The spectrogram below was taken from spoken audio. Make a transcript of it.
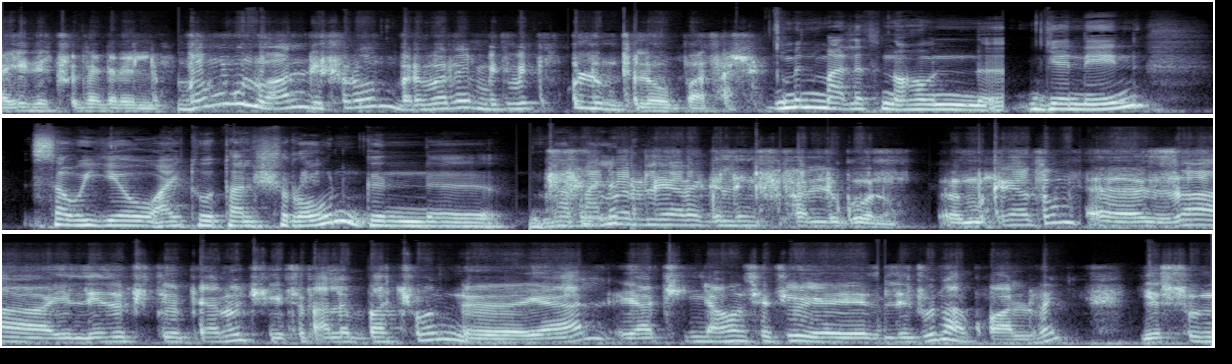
የሄደችው ነገር የለም። በሙሉ አንድ ሽሮም፣ በርበሬ፣ ሚጥሚጣ ሁሉም ጥለውባታል። ምን ማለት ነው አሁን የኔን ሰውየው አይቶታል ሽሮውን ግን ሊያደርግልኝ ፈልጎ ነው። ምክንያቱም እዛ ሌሎች ኢትዮጵያኖች የተጣለባቸውን ያያል። ያችኛ አሁን ሴትዮ ልጁን አውቀዋለሁኝ የእሱን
